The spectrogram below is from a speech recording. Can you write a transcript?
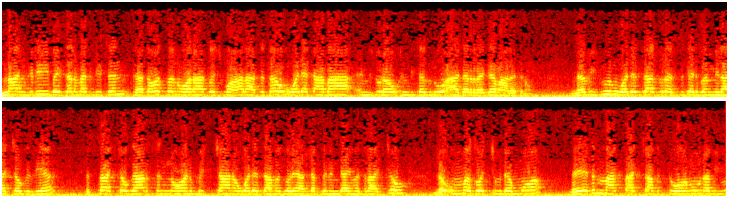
እና እንግዲህ ቤተል መቅዲስን ከተወሰኑ ወራቶች በኋላ ትተው ወደ ካባ ዙረው እንዲሰግዱ አደረገ ማለት ነው። ነቢዩን ወደዛ ዙረ ስገድ በሚላቸው ጊዜ እሳቸው ጋር ስንሆን ብቻ ነው ወደዛ መዞር ያለብን እንዳይመስላቸው ለኡመቶችም ደግሞ በየትም አቅጣጫ ብትሆኑ ነቢዩ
